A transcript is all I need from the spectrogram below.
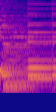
Música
